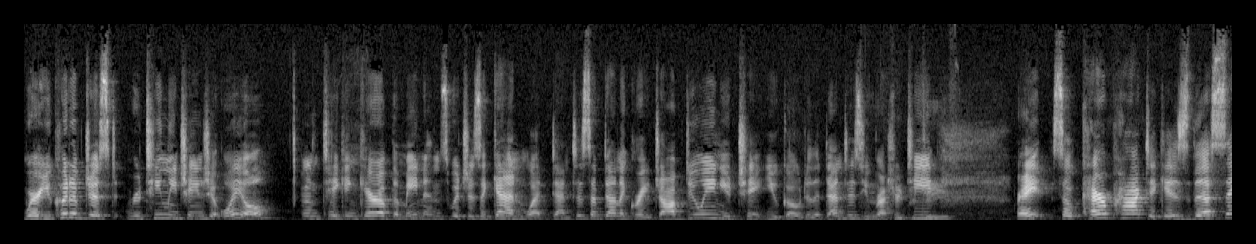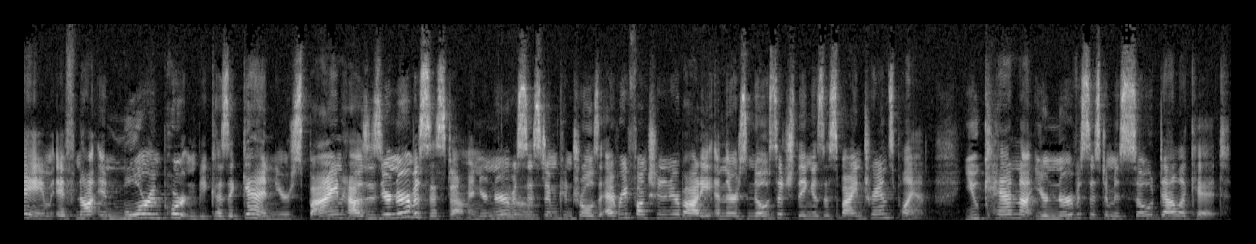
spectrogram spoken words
Where you could have just routinely changed the oil and taking care of the maintenance, which is again what dentists have done a great job doing. You cha- you go to the dentist, you Yeah, brush your keep teeth right? So chiropractic is the same, if not in more important, because again, your spine houses your nervous system, and your nervous Yeah. system controls every function in your body, and there's no such thing as a spine transplant. You cannot, your nervous system is so delicate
